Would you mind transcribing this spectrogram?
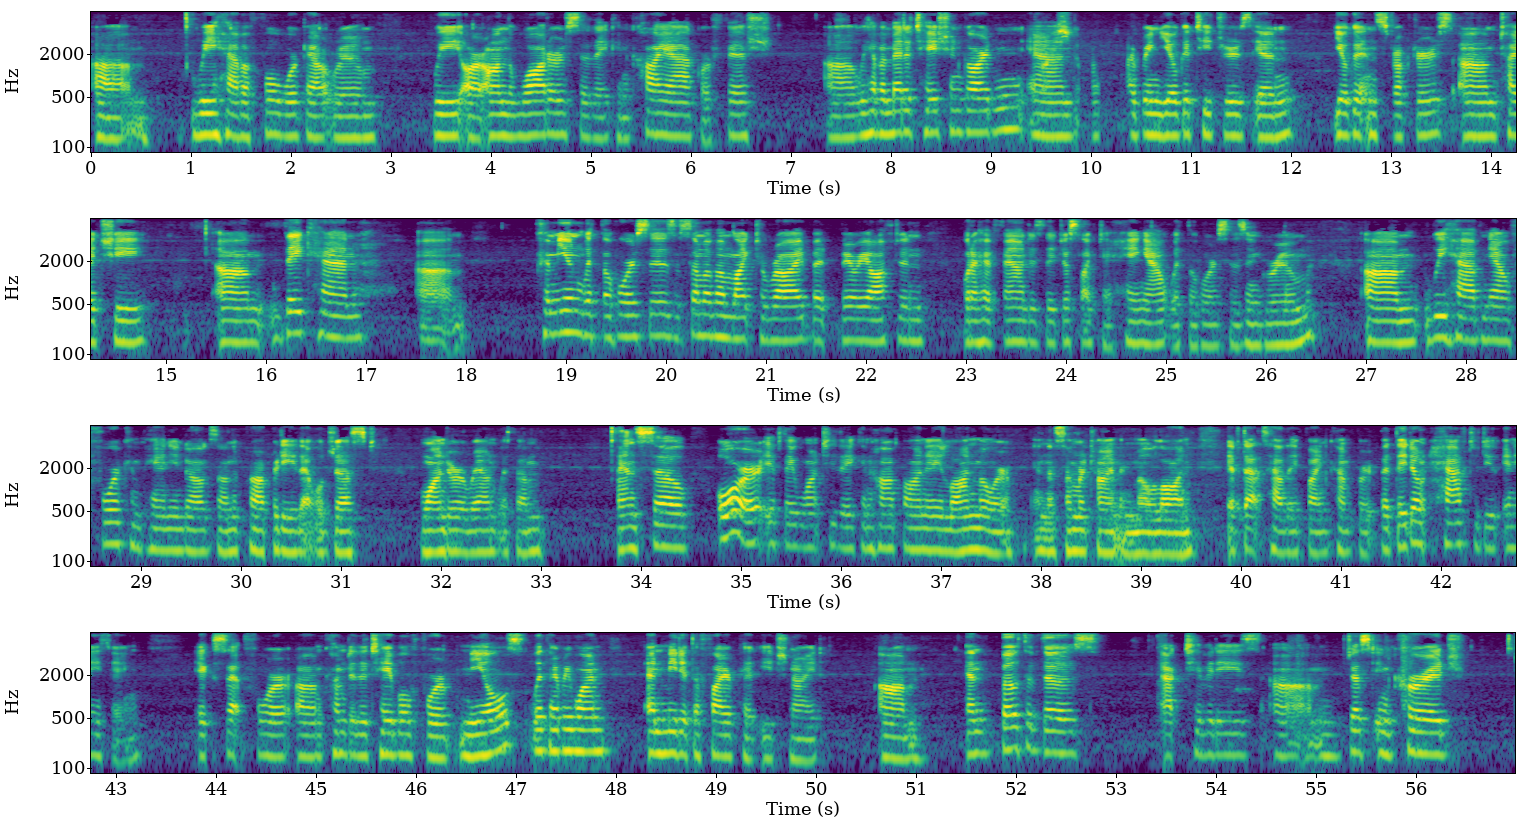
Um, we have a full workout room. We are on the water so they can kayak or fish. Uh, we have a meditation garden, and nice. I bring yoga teachers in, yoga instructors, um, Tai Chi. Um, they can um, commune with the horses. Some of them like to ride, but very often, what I have found is they just like to hang out with the horses and groom. Um, we have now four companion dogs on the property that will just wander around with them. And so or if they want to, they can hop on a lawnmower in the summertime and mow lawn if that's how they find comfort. But they don't have to do anything except for um, come to the table for meals with everyone and meet at the fire pit each night. Um, and both of those activities um, just encourage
